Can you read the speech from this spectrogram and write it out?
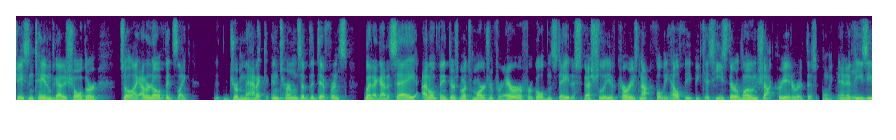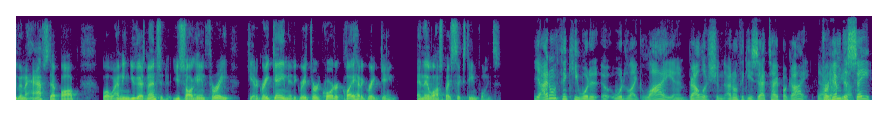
Jayson Tatum's got his shoulder, so like I don't know if it's like dramatic in terms of the difference, but I got to say I don't think there's much margin for error for Golden State, especially if Curry's not fully healthy because he's their lone shot creator at this point. point, and if he's even a half step off, well, I mean, you guys mentioned it. You saw Game Three; he had a great game, he had a great third quarter. Klay had a great game, and they lost by 16 points. Yeah, I don't think he would uh, would like lie and embellish, and I don't think he's that type of guy. Yeah, for him to yeah. say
